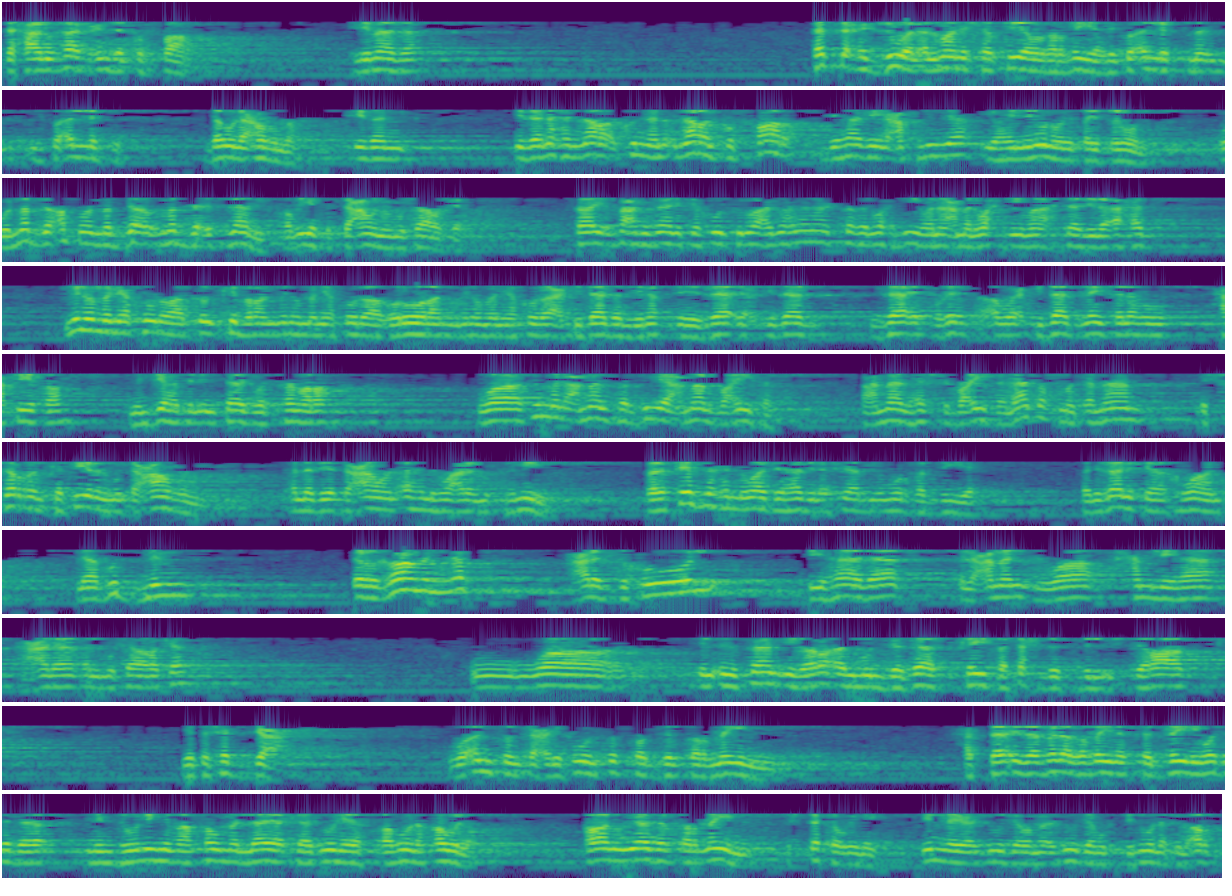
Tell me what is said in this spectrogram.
تحالفات عند الكفار. لماذا؟ تفتح الدول ألمانيا الشرقية والغربية لتؤلف لتؤلف دولة عظمى. إذا إذا نحن نرى كنا نرى الكفار بهذه العقلية يهيمنون ويسيطرون. والمبدأ أصلا مبدأ مبدأ إسلامي قضية التعاون والمشاركة فبعد ذلك يقول كل واحد أنا أشتغل وحدي وأنا أعمل وحدي ما أحتاج إلى أحد. منهم من يقولها كبرا منهم من يقولها غرورا منهم من يقولها اعتدادا بنفسه اعتداد زائف أو اعتداد ليس له حقيقة. من جهة الإنتاج والثمرة وثم الأعمال الفردية أعمال ضعيفة. أعمال هش ضعيفة. لا تصمد أمام الشر الكثير المتعاظم الذي يتعاون أهله على المسلمين. فكيف نحن نواجه هذه الأشياء بأمور فردية؟ فلذلك يا إخوان لابد من إرغام النفس على الدخول في هذا العمل وحملها على المشاركة. والإنسان إذا رأى المنجزات كيف تحدث بالاشتراك يتشجع. وأنتم تعرفون قصة ذي القرنين. حتى إذا بلغ بين السدين وجد من دونهما قوما لا يكادون يفقهون قولا قالوا يا ذا القرنين اشتكوا إليه. إن يأجوج ومأجوج مفسدون في الأرض.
